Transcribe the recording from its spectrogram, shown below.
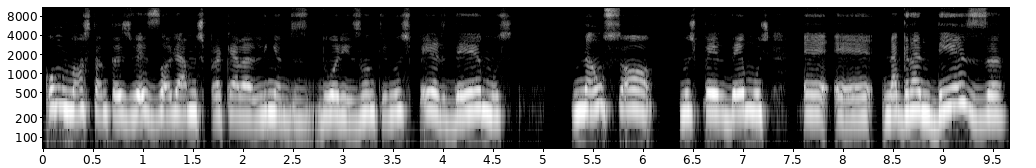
como nós tantas vezes olhamos para aquela linha do, horizonte e nos perdemos, não só nos perdemos é, é, na grandeza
